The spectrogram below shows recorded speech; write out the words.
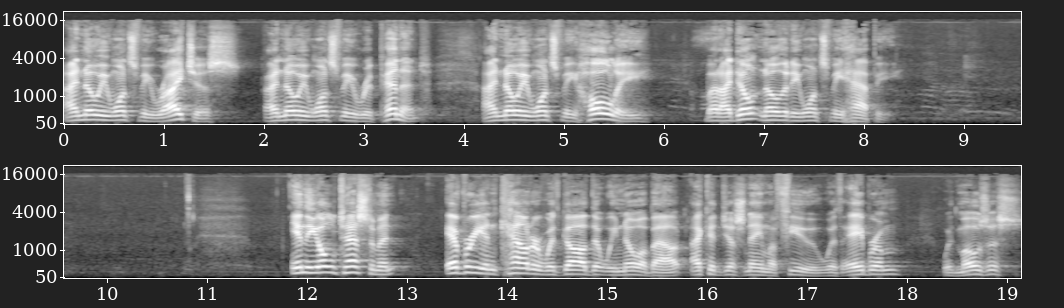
I know He wants me righteous. I know He wants me repentant. I know He wants me holy, but I don't know that He wants me happy. In the Old Testament, every encounter with God that we know about, I could just name a few with Abram, with Moses,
